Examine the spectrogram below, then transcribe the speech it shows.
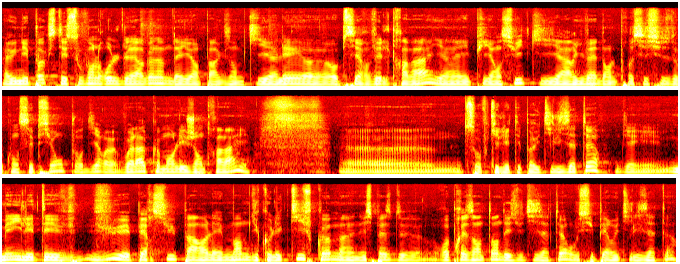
à une époque, c'était souvent le rôle de l'ergonome d'ailleurs, par exemple, qui allait euh, observer le travail hein, et puis ensuite qui arrivait dans le processus de conception pour dire euh, voilà comment les gens travaillent. Euh, sauf qu'il n'était pas utilisateur, mais il était vu et perçu par les membres du collectif comme un espèce de représentant des utilisateurs ou super utilisateur.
